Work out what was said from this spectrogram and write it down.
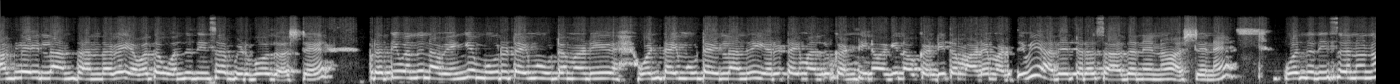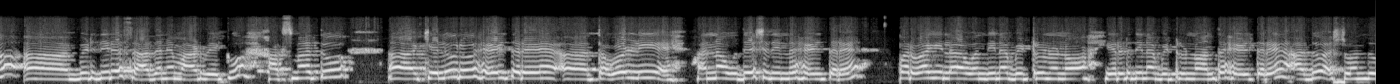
ಆಗ್ಲೇ ಇಲ್ಲ ಅಂತ ಅಂದಾಗ ಯಾವತ್ತೋ ಒಂದು ದಿವಸ ಬಿಡ್ಬೋದು ಅಷ್ಟೇ. ಪ್ರತಿ ಒಂದು ನಾವ್ ಹೆಂಗೆ ಮೂರು ಟೈಮ್ ಊಟ ಮಾಡಿ, ಒಂದ್ ಟೈಮ್ ಊಟ ಇಲ್ಲ ಅಂದ್ರೆ ಎರಡು ಟೈಮ್ ಆದ್ರೂ ಕಂಟಿನ್ಯೂ ಆಗಿ ನಾವು ಖಂಡಿತ ಮಾಡೇ ಮಾಡ್ತೀವಿ. ಅದೇ ತರ ಸಾಧನೆನು ಅಷ್ಟೇನೆ. ಒಂದು ದಿವಸನು ಬಿಡ್ದಿರ ಸಾಧನೆ ಮಾಡ್ಬೇಕು. ಅಕಸ್ಮಾತು ಕೆಲವರು ಹೇಳ್ತಾರೆ ತಗೊಳ್ಳಿ ಅನ್ನೋ ಉದ್ದೇಶದಿಂದ ಹೇಳ್ತಾರೆ. ಪರವಾಗಿಲ್ಲ, ಒಂದಿನ ಬಿಟ್ರುನು ಎರಡು ದಿನ ಬಿಟ್ರುನು ಅಂತ ಹೇಳ್ತಾರೆ. ಅದು ಅಷ್ಟೊಂದು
